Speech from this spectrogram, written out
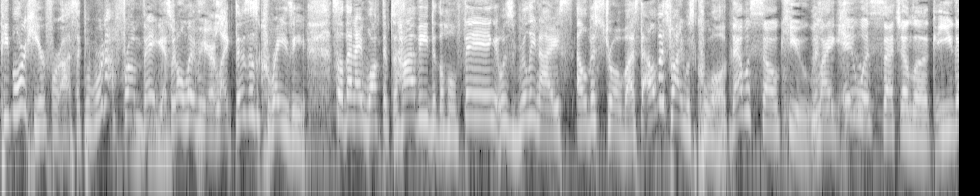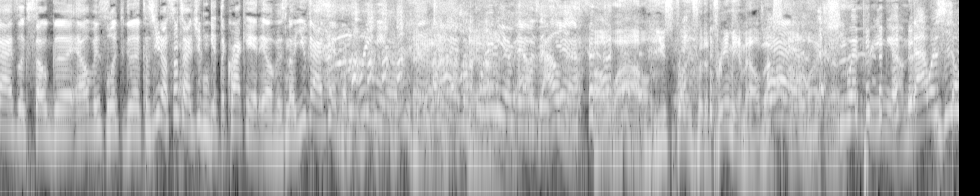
people are here for us. Like, we're not from mm-hmm. Vegas. We don't live here. Like, this is crazy. So then I walked up to Javi, did the whole thing. It was really nice. Elvis drove us. The Elvis ride was cool. That was so cute. it like cute? it was such a look. You guys look so good. Elvis looked good because you know sometimes you can get the crackhead Elvis. No, you guys had the premium. you had the Yeah. premium That was Elvis. Elvis. Yeah. oh wow, you sprung for the premium Elvis. Oh my god. She went premium. That was so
